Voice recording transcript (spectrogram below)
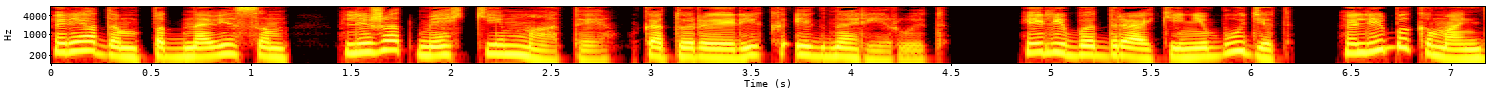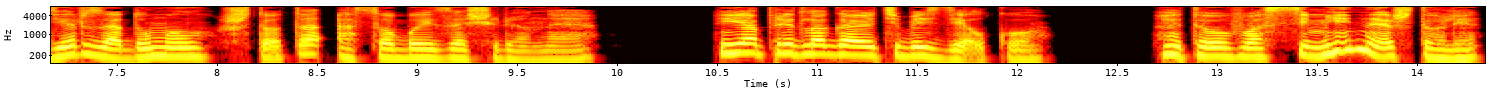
Рядом, под навесом, лежат мягкие маты, которые Рик игнорирует. И либо драки не будет, либо командир задумал что-то особо изощренное. «Я предлагаю тебе сделку». «Это у вас семейное, что ли?»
